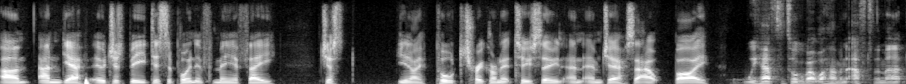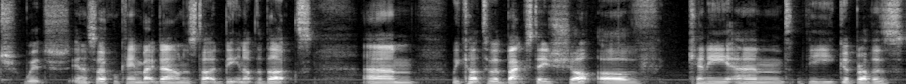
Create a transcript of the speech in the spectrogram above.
Um, and yeah, it would just be disappointing for me if they just, you know, pulled the trigger on it too soon and MJF's out by. We have to talk about what happened after the match, which Inner Circle came back down and started beating up the Bucks. Um, we cut to a backstage shot of Kenny and the Good Brothers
